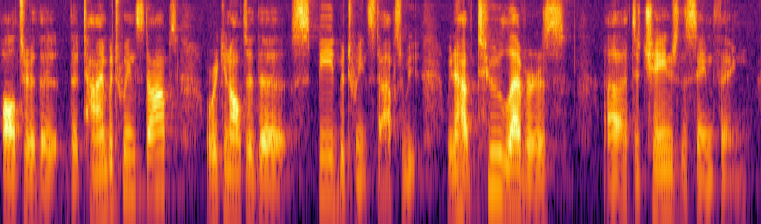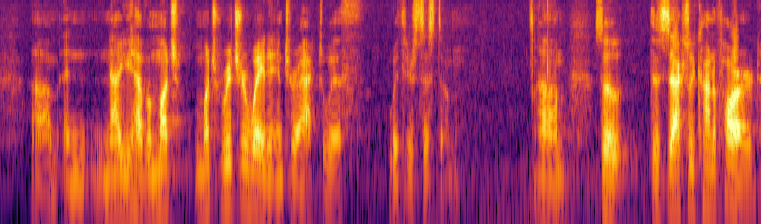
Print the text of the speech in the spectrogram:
alter the, the time between stops or we can alter the speed between stops. We, we now have two levers uh, to change the same thing. Um, and now you have a much, much richer way to interact with, with your system. Um, so this is actually kind of hard.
